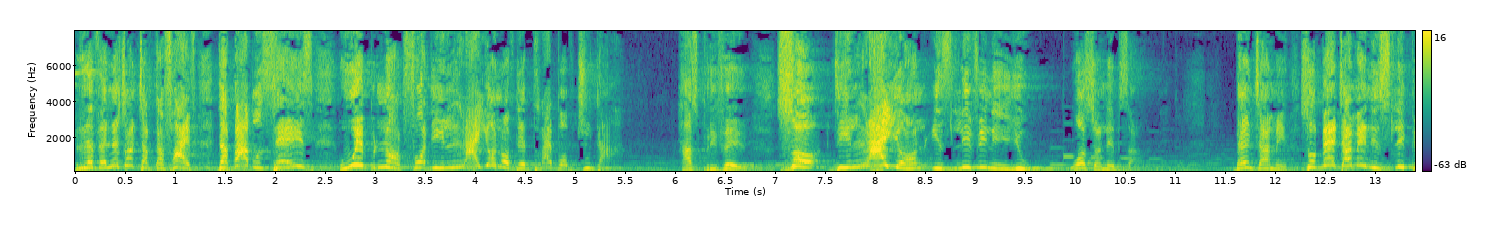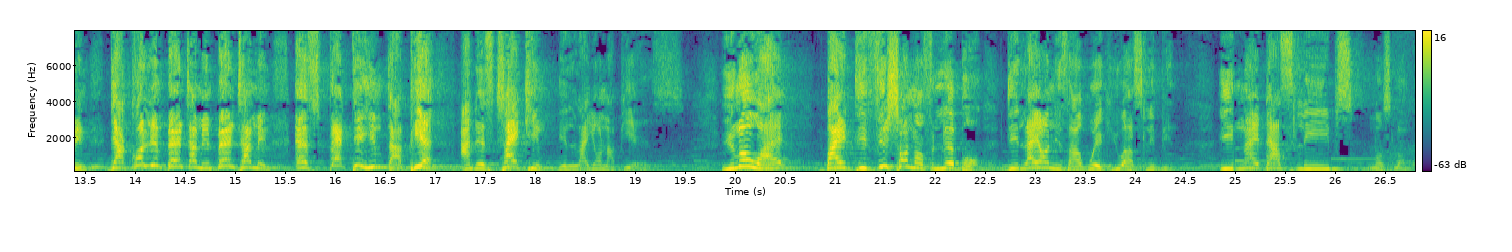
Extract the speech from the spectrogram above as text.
Revelation chapter 5, the Bible says, Weep not, for the lion of the tribe of Judah has prevailed. So the lion is living in you. What's your name, sir? Benjamin. So Benjamin is sleeping. They are calling Benjamin, Benjamin, expecting him to appear, and they strike him. The lion appears. You know why? By division of labor, the lion is awake, you are sleeping. He neither sleeps nor slumbers.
